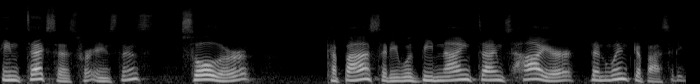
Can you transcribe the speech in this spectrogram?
In Texas, for instance, solar capacity would be nine times higher than wind capacity,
